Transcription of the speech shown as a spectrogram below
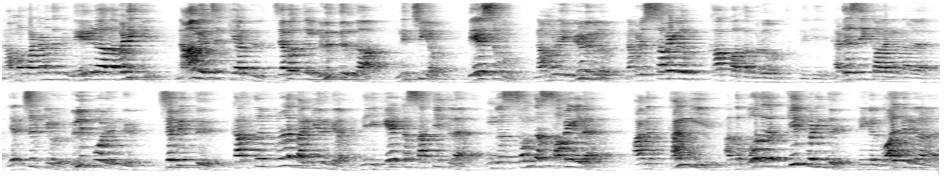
நம்ம பட்டணத்துக்கு நேரிடாதபடிக்கு நாம் எச்சரிக்கையா இருந்து ஜெபத்தில் விழுத்திருந்தால் நிச்சயம் தேசமும் நம்முடைய வீடுகளும் நம்முடைய சபைகளும் காப்பாற்றப்படும். இன்னைக்கு கடைசி காலங்களால எச்சரிக்கையோடு விழிப்போடு இருந்து ஜெபித்து கர்த்தருக்குள்ள தங்கியிருங்க. நீங்க கேட்ட சத்தியத்துல உங்க சொந்த சபைகளை அங்க தங்கி அந்த போதகர் கீழ்ப்படிந்து நீங்கள் வாழ்வீர்களான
